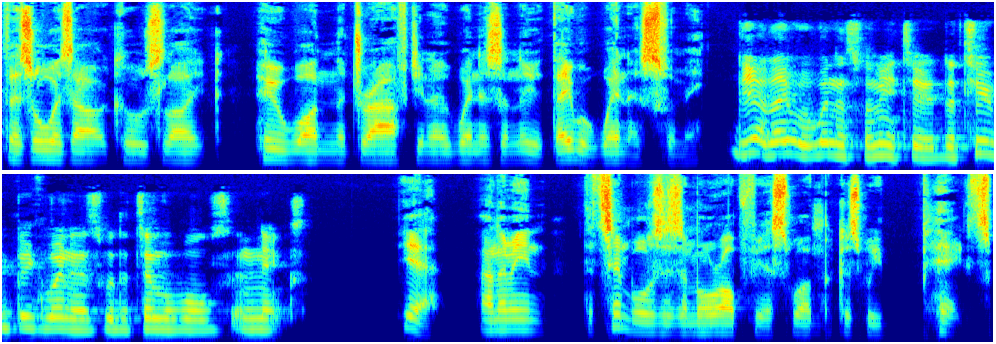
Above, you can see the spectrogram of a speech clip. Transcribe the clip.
there's always articles like who won the draft, you know, winners and losers. They were winners for me. Yeah, they were winners for me too. The two big winners were the Timberwolves and Knicks. Yeah, and I mean, the Timberwolves is a more obvious one because we picked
